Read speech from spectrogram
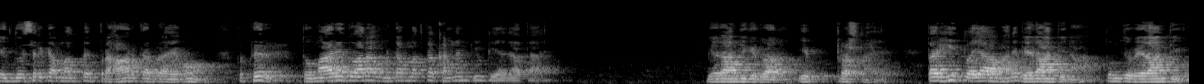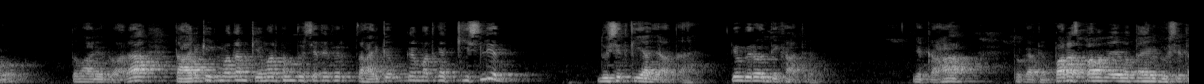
एक दूसरे का मत पे प्रहार कर रहे हो। तो फिर तुम्हारे द्वारा उनका मत का खंडन क्यों किया जाता है? वेदांति के द्वारा ये प्रश्न है। तरही त्वया माने वेदांति ना, तुम जो वेदांति हो, तुम्हारे द्वारा तार्किक मतम किमर्थम दूषित है फिर तार्किक के मत का किस लिए दूषित किया जाता है? क्यों विरोध दिखाते हो? ये कहा तो कहते हैं, परस्परम एवं तैर दूषित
